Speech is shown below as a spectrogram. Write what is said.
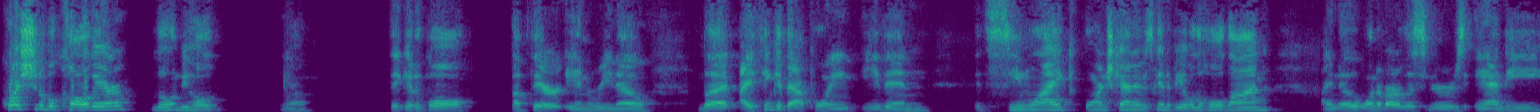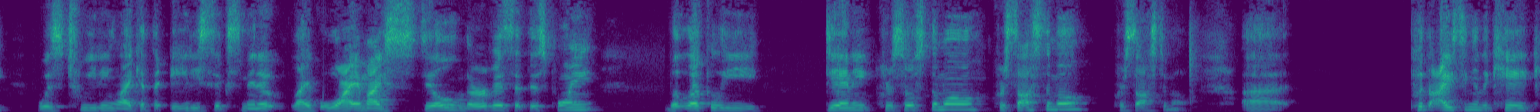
Questionable call there. Lo and behold, you know, they get a goal up there in Reno. But I think at that point, even it seemed like Orange County was going to be able to hold on. I know one of our listeners, Andy, was tweeting like at the 86th minute, like, why am I still nervous at this point? But luckily, Danny Crisostomo, Crisostomo, Crisostomo, uh, put the icing in the cake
